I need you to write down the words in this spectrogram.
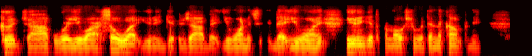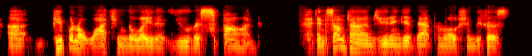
good job where you are. So what? You didn't get the job that you wanted to, that you wanted. You didn't get the promotion within the company. Uh, people are watching the way that you respond. And sometimes you didn't get that promotion because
